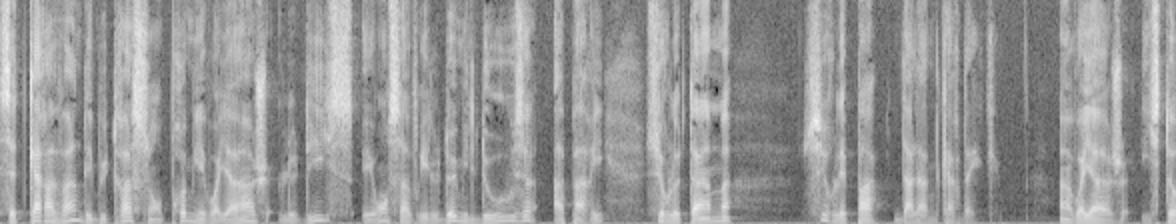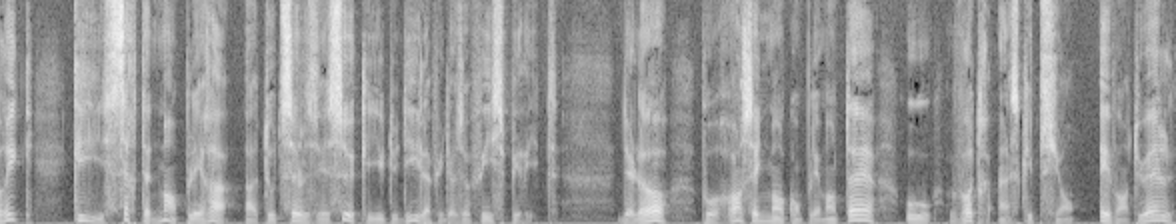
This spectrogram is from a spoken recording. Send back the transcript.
Cette caravane débutera son premier voyage le 10 et 11 avril 2012 à Paris sur le thème Sur les pas d'Alan Kardec. Un voyage historique qui certainement plaira à toutes celles et ceux qui étudient la philosophie spirite. Dès lors, pour renseignements complémentaires ou votre inscription éventuelle,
